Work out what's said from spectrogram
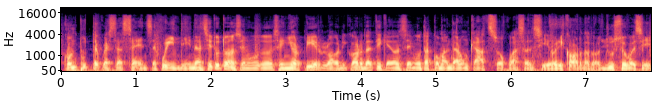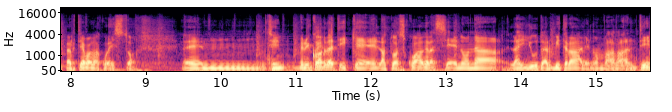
con tutte queste assenze. Quindi, innanzitutto, non sei, signor Pirlo, ricordati che non sei venuto a comandare un cazzo qua a San Siro, ricordatelo, giusto così. Partiamo da questo. Ehm, se, ricordati che la tua squadra se non ha l'aiuto arbitrale non va avanti,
